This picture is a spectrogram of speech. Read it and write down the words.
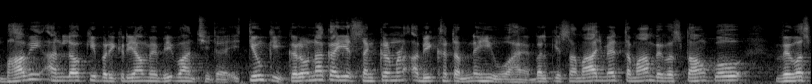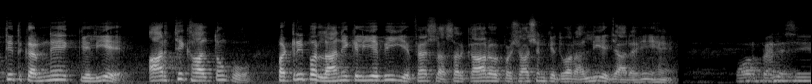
भावी अनलॉक की प्रक्रिया में भी वांछित है, क्योंकि कोरोना का ये संक्रमण अभी खत्म नहीं हुआ है, बल्कि समाज में तमाम व्यवस्थाओं को व्यवस्थित करने के लिए आर्थिक हालतों को पटरी पर लाने के लिए भी ये फैसला सरकार और प्रशासन के द्वारा लिए जा रहे हैं। और पहले से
